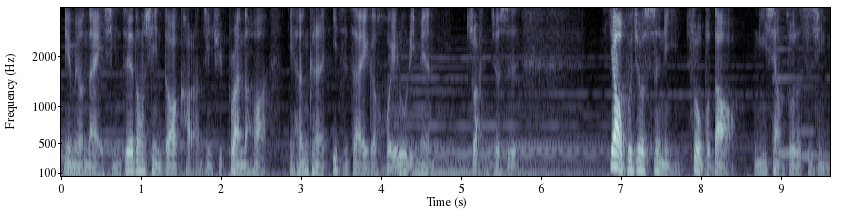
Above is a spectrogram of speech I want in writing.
你有没有耐心，这些东西你都要考量进去，不然的话，你很可能一直在一个回路里面转，就是要不就是你做不到你想做的事情，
